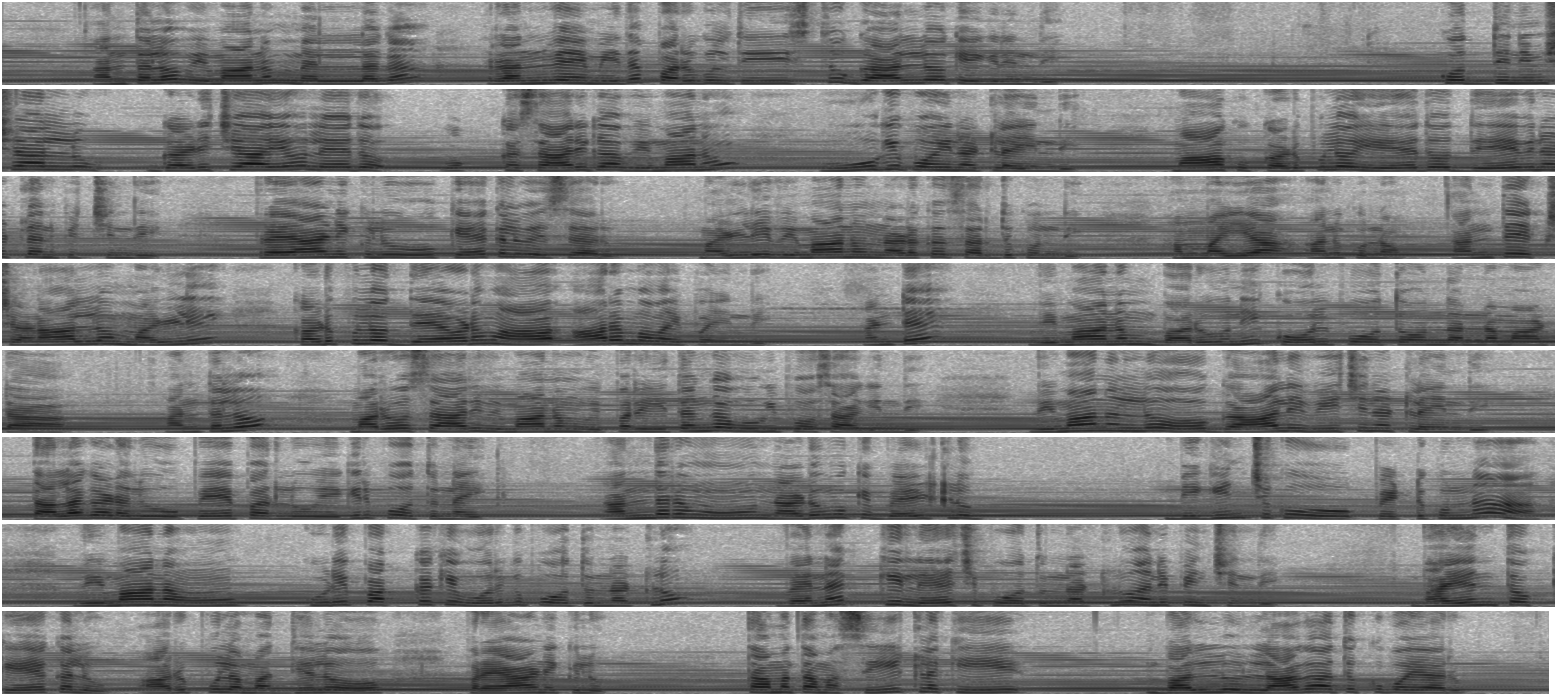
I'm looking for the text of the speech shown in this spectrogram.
అంతలో విమానం మెల్లగా రన్వే మీద పరుగులు తీస్తూ గాల్లోకి ఎగిరింది. కొద్ది నిమిషాలు గడిచాయో లేదో ఒక్కసారిగా విమానం ఊగిపోయినట్లయింది. మాకు కడుపులో ఏదో దేవినట్లు అనిపించింది ప్రయాణికులు కేకలు వేశారు. మళ్ళీ విమానం నడక సర్దుకుంది. అమ్మయ్యా అనుకున్నాం. అంతే క్షణాల్లో మళ్ళీ కడుపులో దేవడం ఆ- ఆరంభమైపోయింది. అంటే విమానం బరువుని కోల్పోతోందన్నమాట. అంతలో మరోసారి విమానం విపరీతంగా ఊగిపోసాగింది. విమానంలో గాలి వీచినట్లయింది. తలగడలు పేపర్లు ఎగిరిపోతున్నాయి. అందరము నడుముకి బెల్ట్లు బిగించుకు పెట్టుకున్న విమానం కుడి పక్కకి ఒరిగిపోతున్నట్లు వెనక్కి లేచిపోతున్నట్లు అనిపించింది. భయంతో కేకలు అరుపుల మధ్యలో ప్రయాణికులు తమ తమ సీట్లకి బల్లుల్లాగా అతుక్కుపోయారు.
